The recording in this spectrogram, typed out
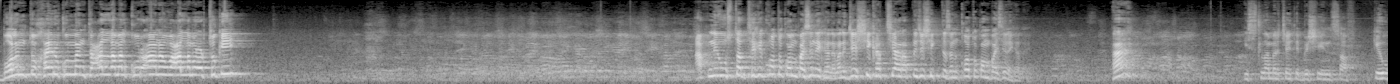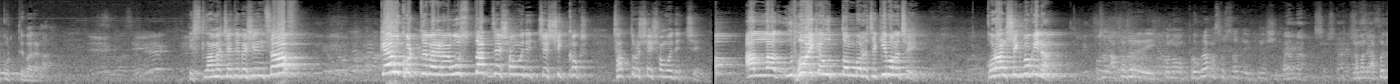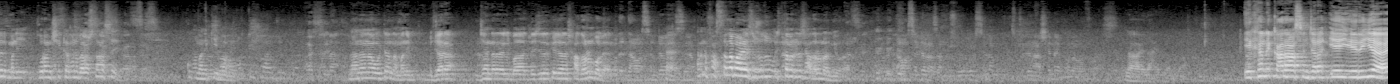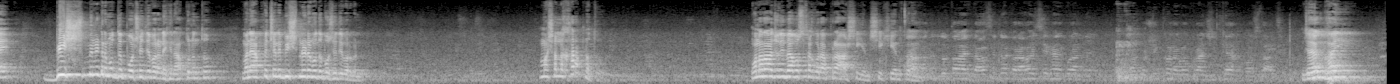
বলেন তো খাই রকম তাআল্লাম আল কোরআন, ও আল্লামার অর্থ কি? আপনি উস্তাদ থেকে কত কম পাইছেন এখানে? মানে যে শিখাচ্ছে আর আপনি যে শিখতেছেন, কত কম পাইছেন এখানে? হ্যাঁ? ইসলামের চাইতে বেশি ইনসাফ কেউ করতে পারে না। ইসলামের চাইতে বেশি ইনসাফ কেউ করতে পারে না। উস্তাদ যে সময় দিচ্ছে, শিক্ষক ছাত্র সেই সময় দিচ্ছে। আল্লাহ উভয়কে উত্তম বলেছে। কি বলেছে? কোরআন শিখব কি না আপনাদের এই কোনো প্রোগ্রাম আছে উস্তাদ? না মানে আপনাদের মানে কোরআন শিক্ষার কোনো ব্যবস্থা আছে? মানে কীভাবে? না না না ওইটা না মানে যারা জেনারেল বা নিজেদেরকে যারা সাধারণ বলে হ্যাঁ মানে ফাঁসতলা বাড়িয়েছে শুধু ইসলামের কাছে সাধারণ আর কি ওরা। এখানে কারা আছেন যারা এই এরিয়ায় বিশ মিনিটের মধ্যে পৌঁছাতে পারেন এখানে? হাত তো। মানে আপনি চাইলে বিশ মিনিটের মধ্যে দিতে পারবেন। মাসাল্লাহ খারাপ না তো? ওনারা যদি ব্যবস্থা করে আপনারা আসিয়েন শিখিয়েন কোরআন যাই হোক ভাই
